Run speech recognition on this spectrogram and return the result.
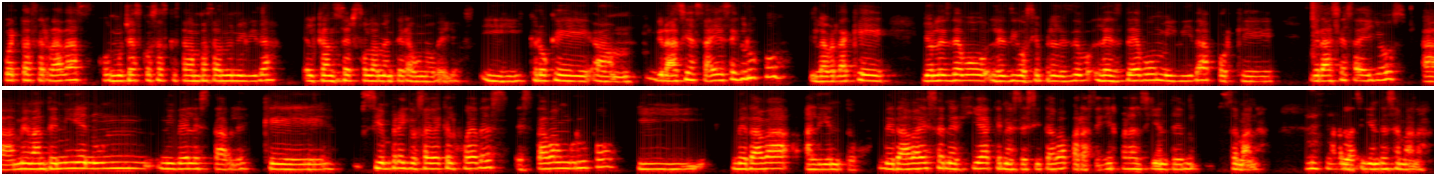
puertas cerradas, con muchas cosas que estaban pasando en mi vida. El cáncer solamente era uno de ellos. Y creo que gracias a ese grupo, la verdad que yo les debo, les digo siempre, les debo, les debo mi vida porque gracias a ellos ah, me mantení en un nivel estable, que siempre yo sabía que el jueves estaba un grupo y me daba aliento, me daba esa energía que necesitaba para seguir para la siguiente semana, para la siguiente semana.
